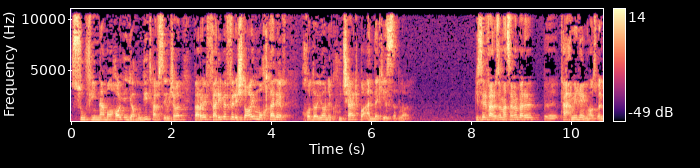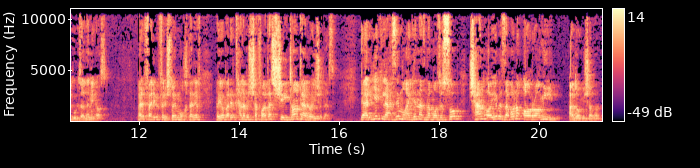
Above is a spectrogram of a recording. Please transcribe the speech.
صوفی نماهای یهودی تفسیر می شود برای فریب فرشته های مختلف خدایان کوچک با اندکی استقلال. یه سری فرایض مذهبی برای تحمیق اینهاست برای گول زدن اینهاست. برای فریب فرشتهای مختلف و یا برای طلب شفاعت از شیطان طراحی شده است. در یک لحظه معین از نماز صبح چند آیه به زبان آرامی ادا می شود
